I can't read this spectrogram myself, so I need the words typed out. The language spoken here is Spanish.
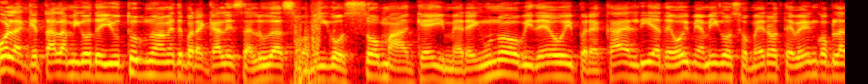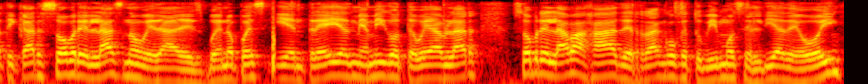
Hola, ¿qué tal amigos de YouTube? Nuevamente para acá les saluda su amigo Soma Gamer en un nuevo video y por acá el día de hoy mi amigo Somero te vengo a platicar sobre las novedades. Bueno pues y entre ellas mi amigo te voy a hablar sobre la bajada de rango que tuvimos el día de hoy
